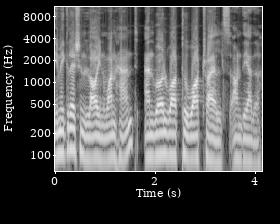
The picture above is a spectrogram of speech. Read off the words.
immigration law in one hand and World War II war trials on the other.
